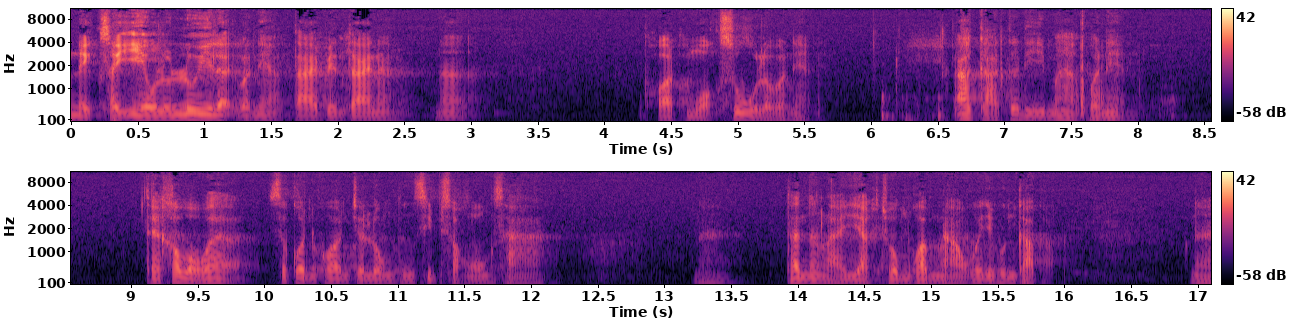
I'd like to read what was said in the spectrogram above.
เหน็กใส่เอวลุยเลยวันเนี้ยตายเป็นตายนะนะถอดหมวกสู้แล้ววันเนี้ยอากาศก็ดีมากวันเนี้ยแต่เขาบอกว่าสกลนครจะลงถึงสิบสององศานะท่านทั้งหลายอยากชมความหนาวก็จะเพิ่งกลับนะ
